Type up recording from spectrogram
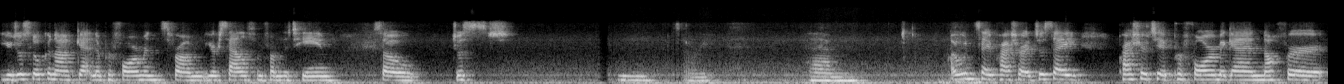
you're just looking at getting a performance from yourself and from the team. So just mm, sorry. Um, I wouldn't say pressure. I'd just say pressure to perform again, not for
